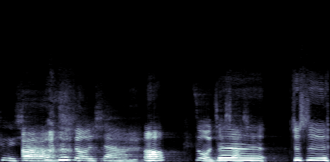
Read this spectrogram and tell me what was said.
，cue 一下，秀、啊、一下。啊，自我介绍一下。就是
